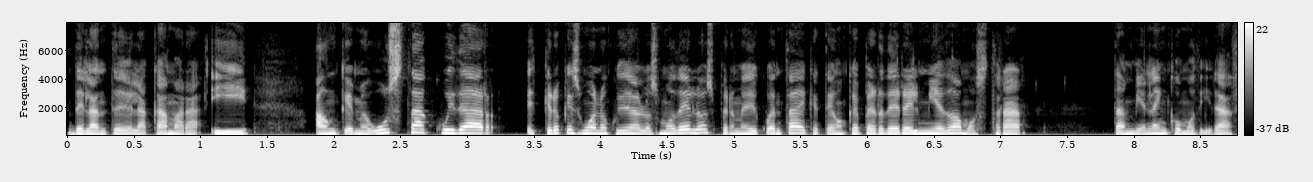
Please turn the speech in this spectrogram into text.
delante de la cámara y aunque me gusta cuidar, eh, creo que es bueno cuidar a los modelos, pero me doy cuenta de que tengo que perder el miedo a mostrar también la incomodidad.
